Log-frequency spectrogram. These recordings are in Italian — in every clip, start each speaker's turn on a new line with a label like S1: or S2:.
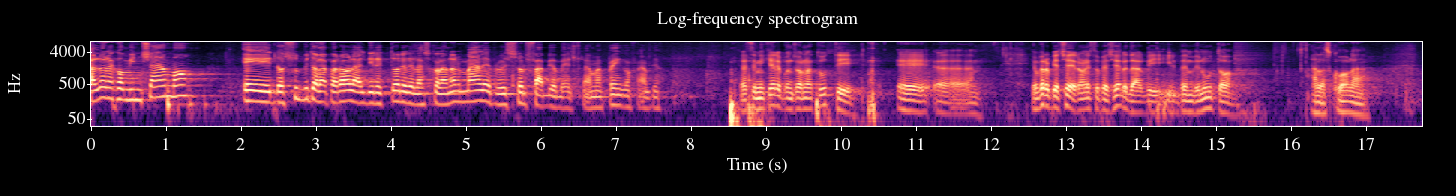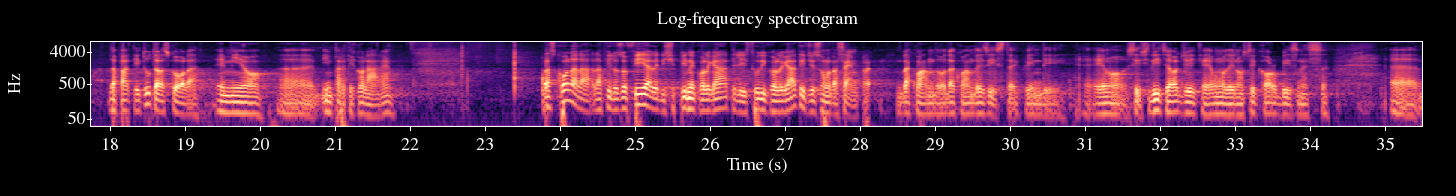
S1: Allora cominciamo e do subito la parola al direttore della scuola normale, professor Fabio Beltrama. Prego Fabio.
S2: Grazie Michele, buongiorno a tutti. E, eh, è un vero piacere, un onesto piacere darvi il benvenuto alla scuola da parte di tutta la scuola e mio eh, in particolare. La scuola, la, la, filosofia, le discipline collegate, gli studi collegati ci sono da sempre, da quando, da quando esiste, quindi uno, sì, si dice oggi che è uno dei nostri core business. Eh,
